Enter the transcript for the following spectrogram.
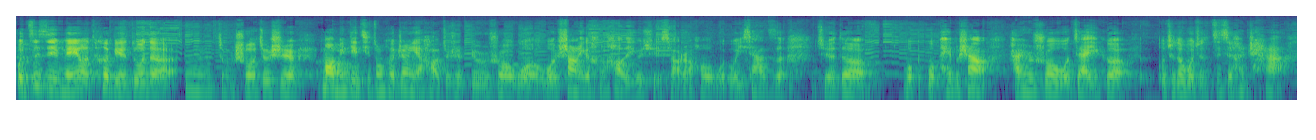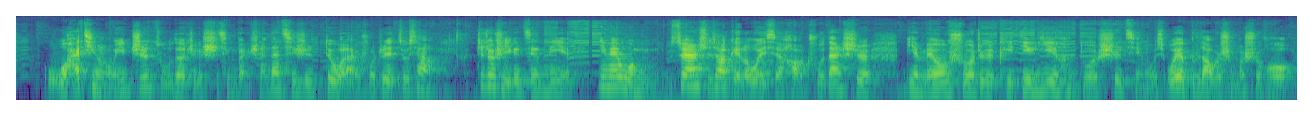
我自己没有特别多的，嗯，怎么说，就是冒名顶替综合症也好，就是比如说我我上了一个很好的一个学校，然后我我一下子觉得我我配不上，还是说我在一个我觉得我觉得自己很差。我还挺容易知足的这个事情本身。但其实对我来说，这也就像这就是一个经历，因为我虽然学校给了我一些好处，但是也没有说这个可以定义很多事情。我我也不知道我什么时候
